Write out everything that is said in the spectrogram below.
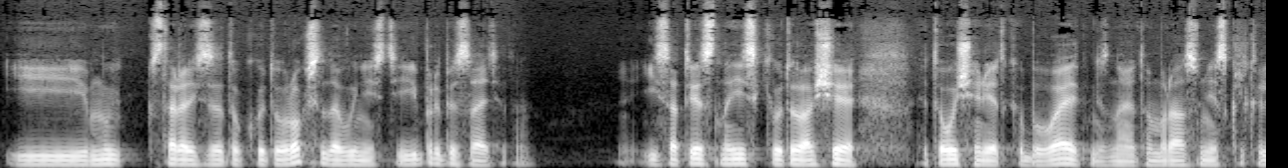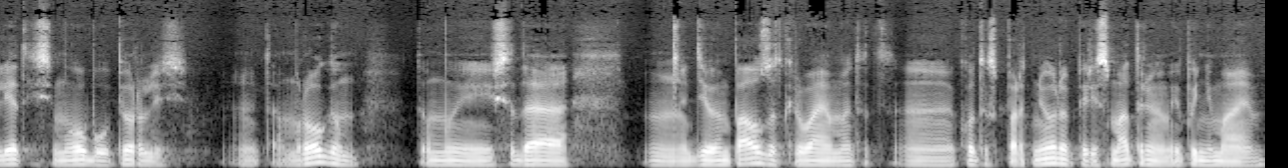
и мы старались из этого какой-то урок сюда вынести и прописать это. И, соответственно, если какой-то вообще, это очень редко бывает, не знаю, там раз в несколько лет, если мы оба уперлись там, рогом, то мы всегда делаем паузу, открываем этот э, кодекс партнера, пересматриваем и понимаем,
